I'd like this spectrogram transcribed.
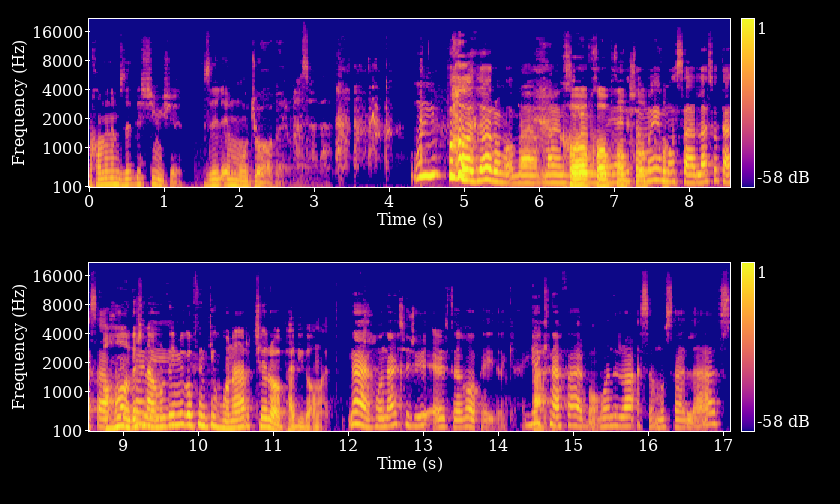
می‌خوام ببینم ضدش چی میشه زل مجاور مثلا اون بالا رو ما من خب، خب، اینه. یعنی خب، شما خب، یه خب. مثلث رو تصور آها کنی. این می‌گفتین که هنر چرا پدید آمد نه هنر چجوری ارتقا پیدا کرد یک بله. نفر به عنوان رأس مثلث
